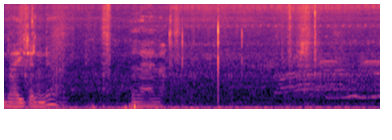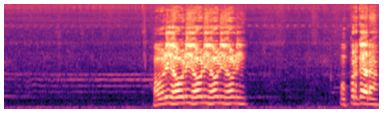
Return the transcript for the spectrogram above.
ਲਾਈ ਚੱਲਣ ਡਿਆ ਲੈ ਲਾ ਹੌਲੀ ਹੌਲੀ ਹੌਲੀ ਹੌਲੀ ਹੌਲੀ। ਉੱਪਰ ਕਰ। ਆ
